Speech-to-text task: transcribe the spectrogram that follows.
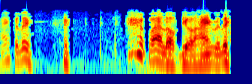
หายไปเลย ว่ารอบเดียวหายไปเลย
